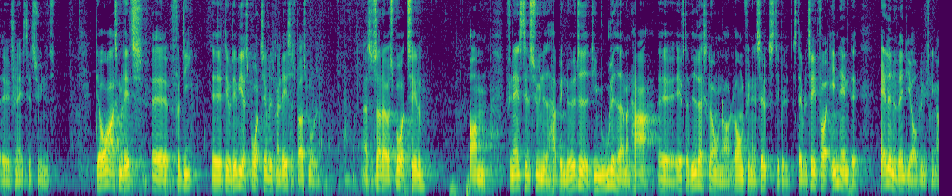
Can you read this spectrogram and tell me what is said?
øh, Finanstilsynet. Det overrasker mig lidt, øh, fordi øh, det er jo det, vi har spurgt til, hvis man læser spørgsmålet. Altså, så er der jo spurgt til, om Finanstilsynet har benyttet de muligheder, man har øh, efter hvidvaskloven og lov om finansiel stabilitet for at indhente alle nødvendige oplysninger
